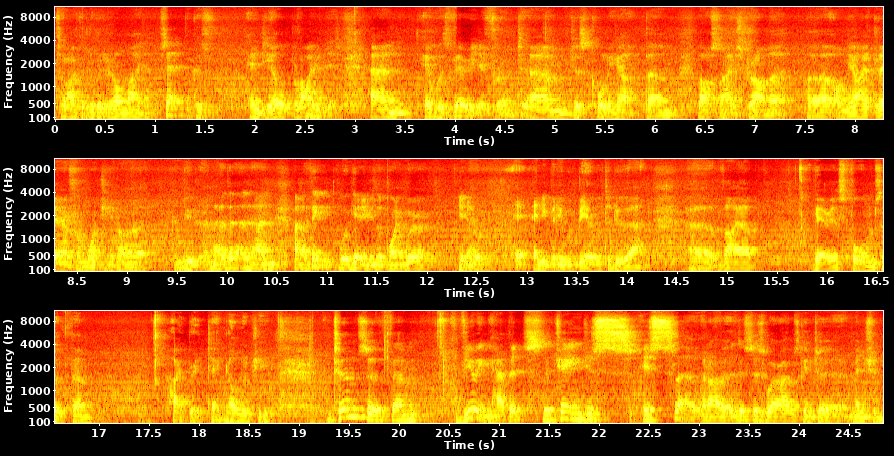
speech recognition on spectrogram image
so I could look at it on my set because NTL provided it. And it was very different, um, just calling up um, last night's drama uh, on the iPlayer from watching it on a computer. And, and, and, and I think we're getting to the point where, you know, anybody would be able to do that uh, via various forms of um, hybrid technology. In terms of um, viewing habits, the change is, is slow, and I, this is where I was going to mention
